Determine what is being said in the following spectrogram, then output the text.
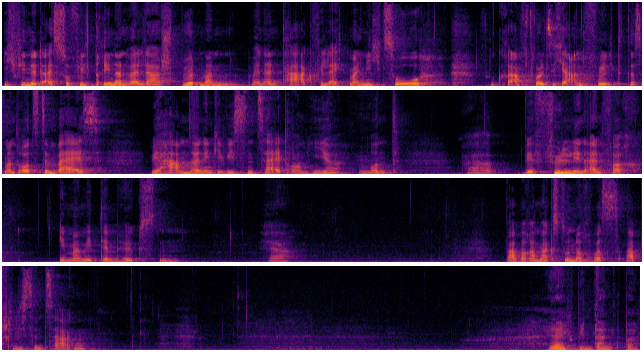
ich finde, da ist so viel drinnen, weil da spürt man, wenn ein Tag vielleicht mal nicht so, so kraftvoll sich anfühlt, dass man trotzdem weiß, wir haben nur einen gewissen Zeitraum hier mhm. und äh, wir füllen ihn einfach immer mit dem Höchsten. Ja. Barbara, magst du noch was abschließend sagen? Ja, ich bin dankbar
